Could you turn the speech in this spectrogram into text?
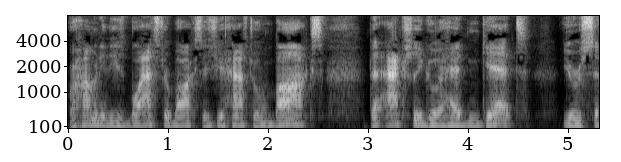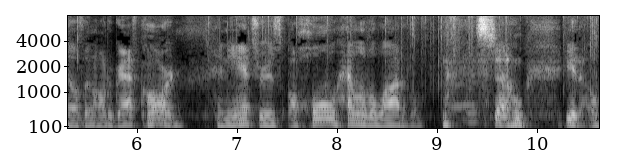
or how many of these blaster boxes you have to unbox to actually go ahead and get yourself an autograph card. And the answer is a whole hell of a lot of them. so, you know,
